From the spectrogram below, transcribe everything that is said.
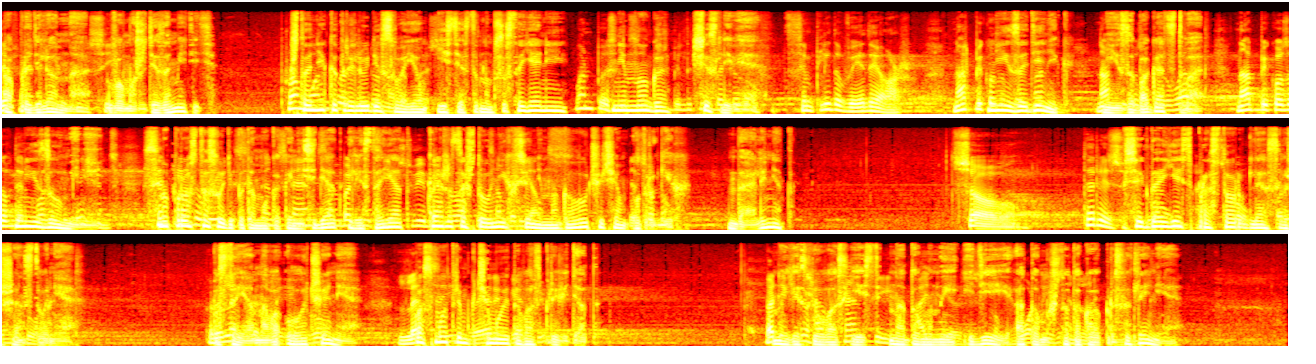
определенно вы можете заметить, что некоторые люди в своем естественном состоянии немного счастливее. Не из-за денег, не из-за богатства, не из-за умения, но просто судя по тому, как они сидят или стоят, кажется, что у них все немного лучше, чем у других. Да или нет? Всегда есть простор для совершенствования, постоянного улучшения. Посмотрим, к чему это вас приведет. Но если у вас есть надуманные идеи о том, что такое просветление,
